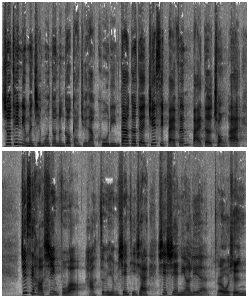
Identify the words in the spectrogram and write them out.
收听你们节目都能够感觉到苦林大哥对 Jessie 百分百的宠爱。Jessie 好幸福哦！好，这边我们先停下来，谢谢你哦，Leon。呃，我先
